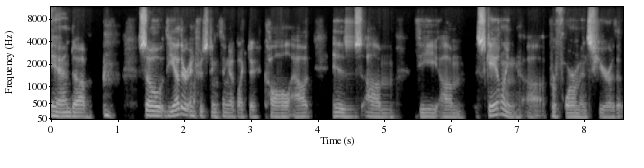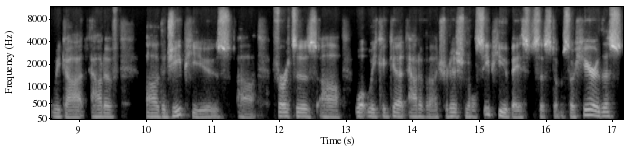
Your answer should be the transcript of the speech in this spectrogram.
And uh, so the other interesting thing I'd like to call out is um, the um, scaling uh, performance here that we got out of uh, the GPUs uh, versus uh, what we could get out of a traditional CPU-based system. So here, this,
